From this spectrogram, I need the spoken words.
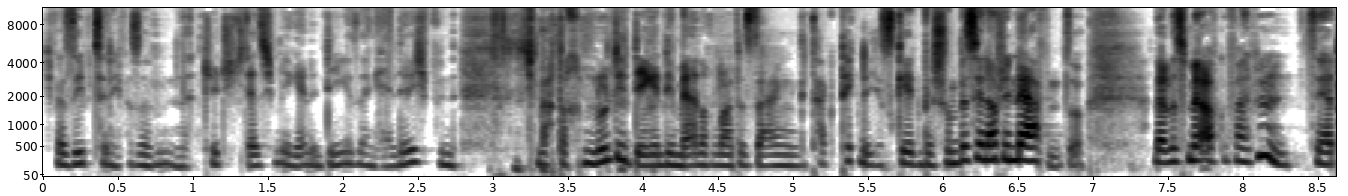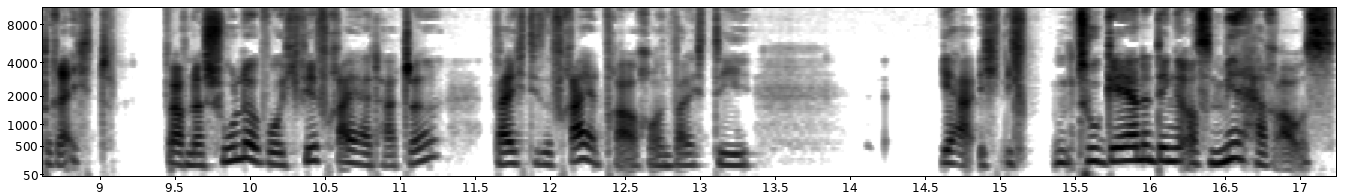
Ich war 17, ich war so, natürlich lasse ich mir gerne Dinge sagen, hallo, ich bin, ich mache doch nur die Dinge, die mir andere Leute sagen, tagtäglich. Es geht mir schon ein bisschen auf die Nerven. So. Und dann ist mir aufgefallen, hm, sie hat recht. Ich war auf einer Schule, wo ich viel Freiheit hatte, weil ich diese Freiheit brauche und weil ich die, ja, ich, ich tue gerne Dinge aus mir heraus.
